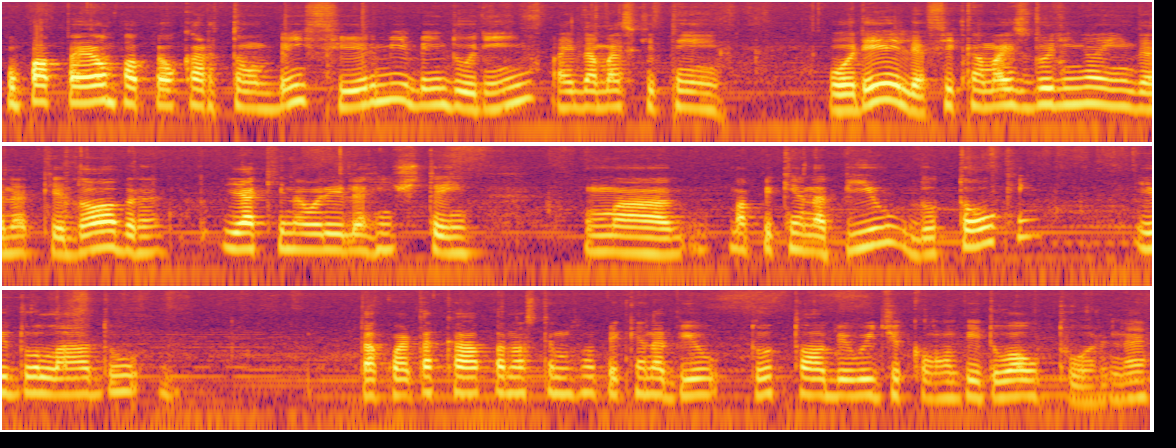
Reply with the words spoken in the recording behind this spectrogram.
O papel é um papel cartão bem firme, bem durinho, ainda mais que tem orelha, fica mais durinho ainda, né? Porque dobra. E aqui na orelha a gente tem uma, uma pequena bio do Tolkien e do lado da quarta capa nós temos uma pequena bio do Toby Widcombe, do autor, né?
